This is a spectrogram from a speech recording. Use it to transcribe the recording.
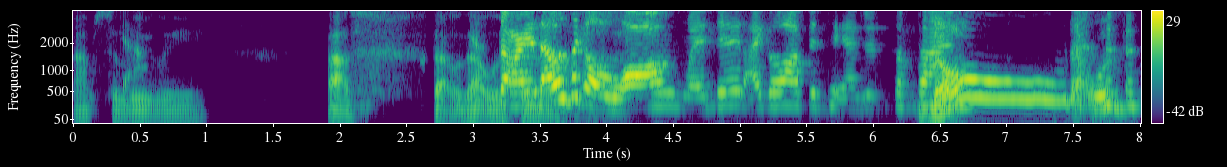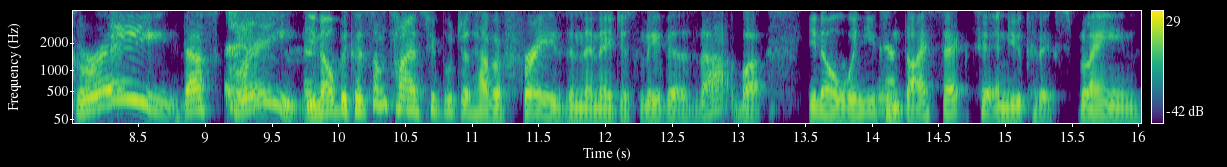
absolutely. Yeah. That's that. That was sorry. Uh, that was like a long-winded. I go off in tangents sometimes. No, that was great. That's great. You know, because sometimes people just have a phrase and then they just leave it as that. But you know, when you can dissect it and you can explain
